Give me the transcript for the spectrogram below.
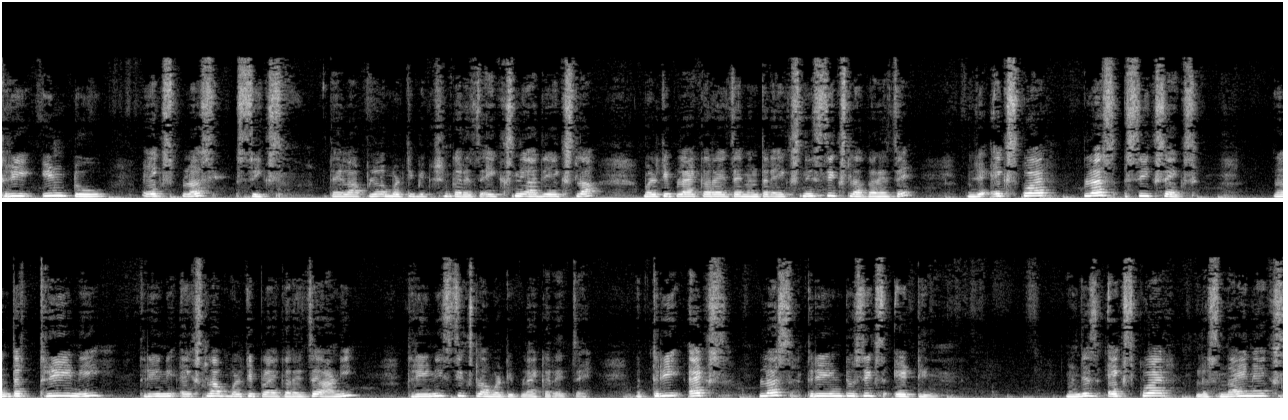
three into X plus six त्याला आपल्याला मल्टिप्लिकेशन करायचं एक्सनी आधी एक्सला मल्टिप्लाय करायचंय नंतर एक्सनी सिक्सला करायचंय. म्हणजे X square plus six X नंतर थ्रीनी थ्रीनी एक्सला मल्टिप्लाय करायचंय आणि थ्रीनी सिक्सला मल्टिप्लाय करायचंय. Three X plus three into six eighteen म्हणजेच X square plus nine X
